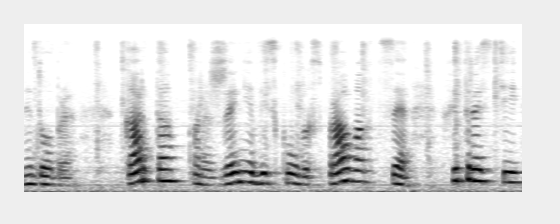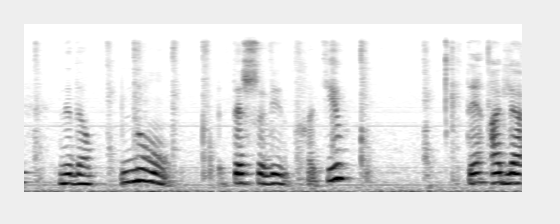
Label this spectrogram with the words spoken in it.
недобре. Карта пораження в військових справах це хитрості, недо... ну, те, що він хотів, те, а для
